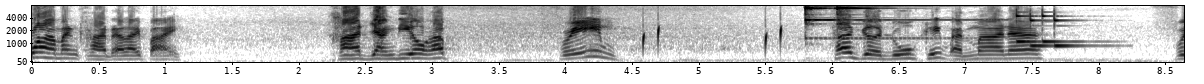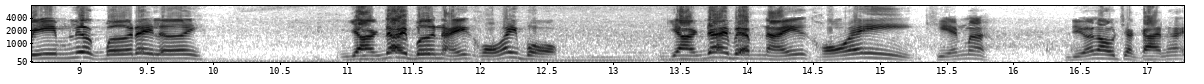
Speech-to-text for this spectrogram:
วามันขาดอะไรไป ขาดอย่างเดียวครับฟิล์มถ้าเกิดดูคลิปอันมานะ ฟิล์มเลือกเบอร์ได้เลย อยากได้เบอร์ไหนขอให้บอก อยากได้แบบไหนขอให้เขียนมา เดี๋ยวเราจัดการให้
